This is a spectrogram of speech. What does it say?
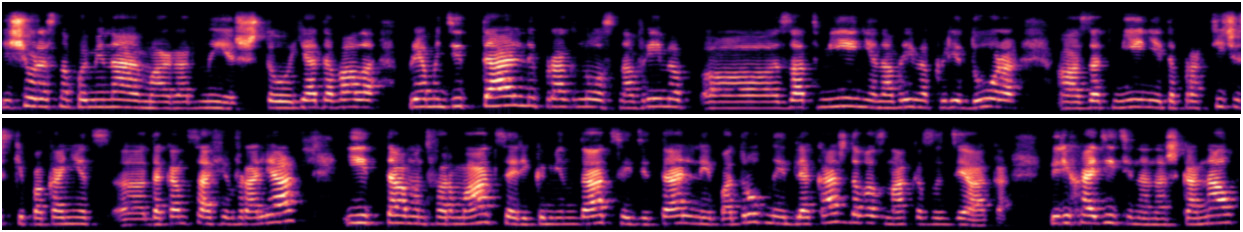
Еще раз напоминаю, мои родные, что я давала прямо детальный прогноз на время э, затмения, на время коридора э, затмения, это практически по конец, э, до конца февраля, и там информация, рекомендации детальные, подробные для каждого знака зодиака переходите на наш канал,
